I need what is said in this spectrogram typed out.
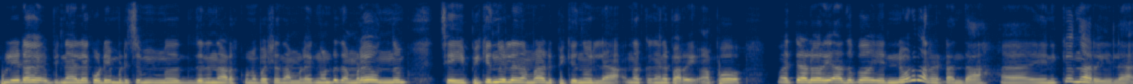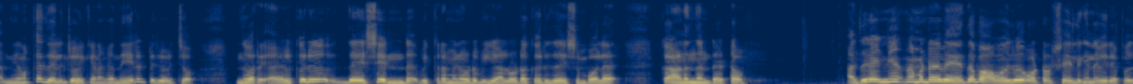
പുള്ളിയുടെ പിന്നാലെ കൊടിയും പിടിച്ചും ഇതിന് നടക്കുന്നു. പക്ഷേ നമ്മളെ കൊണ്ട് നമ്മളെ ഒന്നും ചെയ്യിപ്പിക്കുന്നുമില്ല നമ്മളെ അടുപ്പിക്കുന്നുമില്ല എന്നൊക്കെ ഇങ്ങനെ പറയും. അപ്പോൾ മറ്റാൾ പറയും അതിപ്പോൾ എന്നോട് പറഞ്ഞിട്ട് എന്താ? എനിക്കൊന്നും അറിയില്ല. നിനക്ക് എന്തെങ്കിലും ചോദിക്കണമെങ്കിൽ നേരിട്ട് ചോദിച്ചോ എന്ന് പറയും. അയാൾക്കൊരു ദേഷ്യമുണ്ട് വിക്രമിനോടും ഇയാളോടൊക്കെ ഒരു ദേഷ്യം പോലെ കാണുന്നുണ്ട് കേട്ടോ. അത് കഴിഞ്ഞ് നമ്മുടെ വേദഭാവം ഒരു ഓട്ടോറിക്ഷയിൽ ഇങ്ങനെ വരും. അപ്പോൾ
